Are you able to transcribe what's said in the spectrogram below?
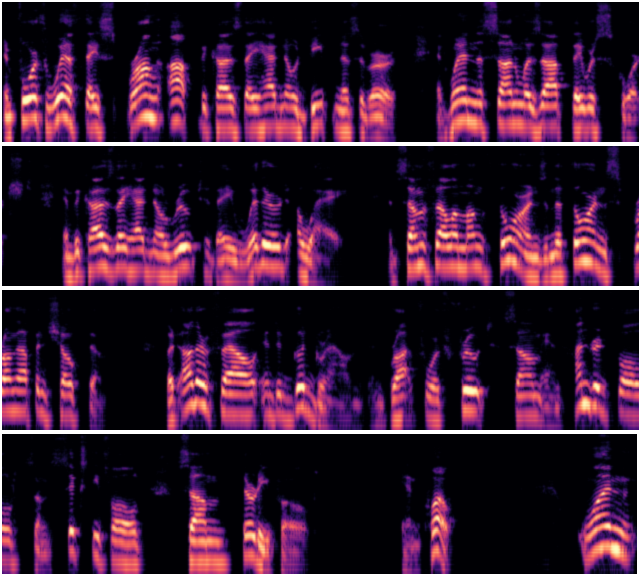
and forthwith they sprung up because they had no deepness of earth. And when the sun was up, they were scorched, and because they had no root, they withered away. And some fell among thorns, and the thorns sprung up and choked them. But other fell into good ground and brought forth fruit, some an hundredfold, some sixtyfold, some thirtyfold. End quote. One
